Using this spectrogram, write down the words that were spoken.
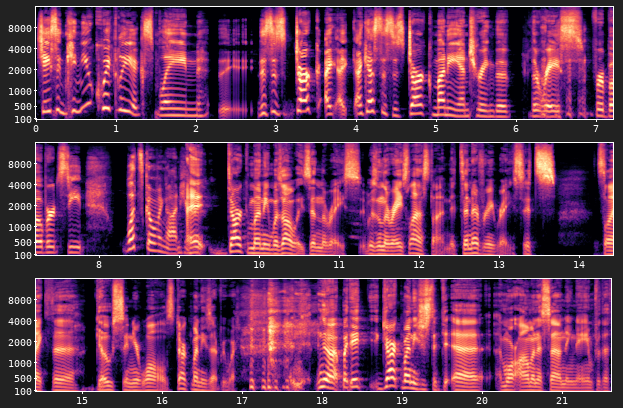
Jason, can you quickly explain? uh, This is dark. I, I, I guess this is dark money entering the the race for Boebert's seat. What's going on here? I, dark money was always in the race. It was in the race last time. It's in every race. It's it's like the ghosts in your walls. Dark money's everywhere. no, but it dark money's just a, uh, a more ominous sounding name for the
